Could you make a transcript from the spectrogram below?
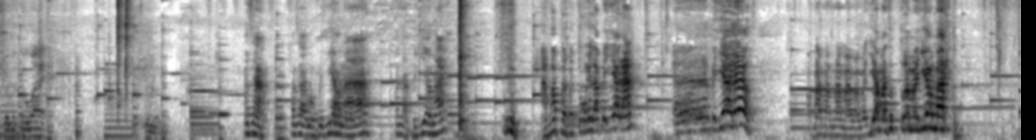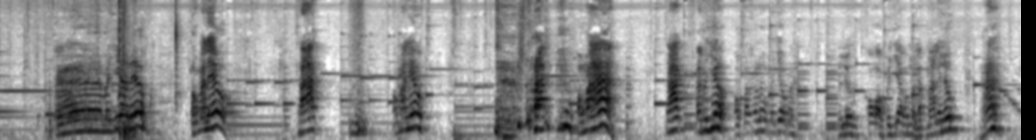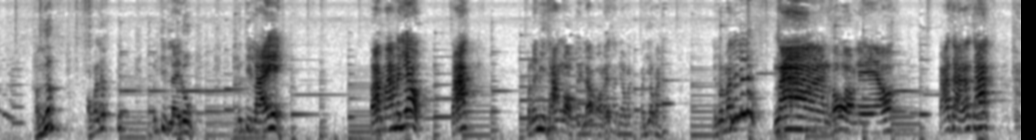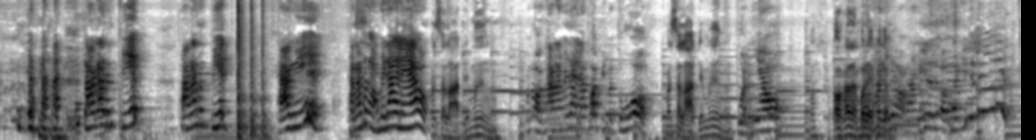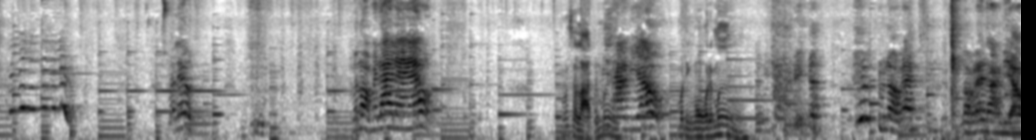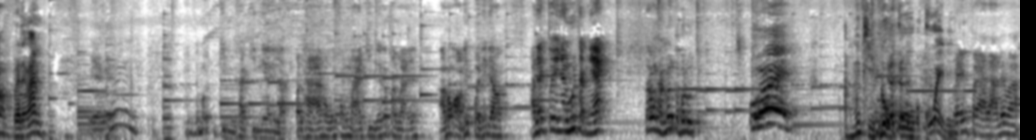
เปิดประตูไว้อืมข้าศักดิ์ข้าศักดิ์ลงไปเยี่ยวนะข้าศักดิ์ไปเยี่ยวนะอืมอะพ่อเปิดประตูให้เราไปเยี่ยวนะ เออไปเยี่ยวเร็ว มามามามามามาเยี่ยวมาทุกตัวมาเยี่ยวมา เออมาเยี่ยวเร็ว ออกมาเร็วชักออกมาเร็วชักออกมาชักไปไปเยี่ยวออกไปข้างนอกไปเยี่ยวมาเร็วๆเขาออกไปเยี่ยวกันหมดแล้วมาเร็วๆฮะเอาฮึบออกมาเร็วฮึบมันติดอะไรลูกมันติดอะไรปากมามาเยี่ยวซักมันไม่มีทางออกเลยแล้วออกได้ทางเดียวมามาเยี่ยวมาเร็วๆมาเร็วๆนานเขาออกแล้วตาจ่าแล้วซัก ทางนั้นมันปิดทางนั้นมันปิด ทางนี้ ทางนั้นมันออกไม่ได้แล้ว มันสลัดได้มึง มันออกทางนั้นไม่ได้แล้วพ่อปิดประตู มันสลัดได้มึง ปวดเหี่ยวออกทางนั้นบ่ได้มันก็ออกทางนี้เลยออกทางนี้เลยมาเร็ว มันออกไม่ได้แล้ว มันสลัดได้มีมึงทางเดียวบ่ได้โง่ได้มึงมันมีทางเดียวมันออกได้ ออกได้ทางเดียวเปิดได้มันเมียงเอ้ยจะบอกกินค่ะกินเนี่ยนี่แหละปัญหาของของหมากินเนี่ยก็ประมาณนี้เอาลองออกที่เปิดนิดเดียว อันนี้ตัวเองยังรู้จักแงะต้องหันมันกับบรูจักโอ้ยอะมึงถีบลูกกูบอกกล้วยดิไม่แปลอะไรได้ปะ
